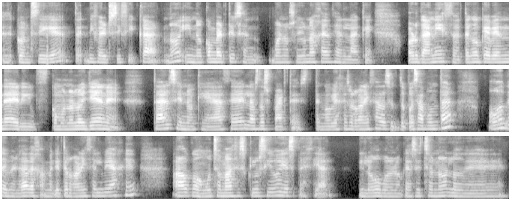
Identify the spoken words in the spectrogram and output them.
eh, consigue diversificar, ¿no? Y no convertirse en, bueno, soy una agencia en la que organizo, tengo que vender y como no lo llene, tal, sino que hace las dos partes. Tengo viajes organizados y tú te puedes apuntar, o de verdad déjame que te organice el viaje, algo como mucho más exclusivo y especial. Y luego, bueno, lo que has hecho, ¿no? Lo de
